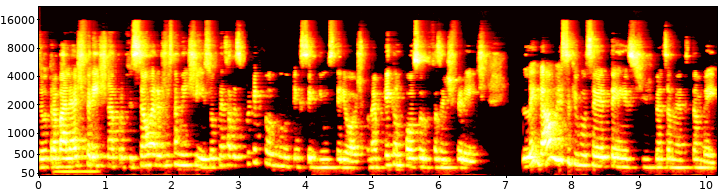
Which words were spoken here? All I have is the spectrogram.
Eu trabalhar diferente na profissão era justamente isso. Eu pensava assim, por que, que todo mundo tem que seguir um estereótipo, né? Por que, que eu não posso fazer diferente? Legal isso que você tem esse tipo de pensamento também.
